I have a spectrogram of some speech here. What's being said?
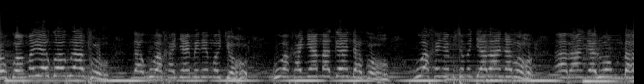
ogwo omwoyo gw'obwavu nga guwakanya emirimu gyo guwakanya amagenda go guwakanya emisomo gy'abaana bo abange lumba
